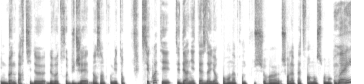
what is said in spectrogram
une bonne partie de, votre budget dans un premier temps. C'est quoi tes, derniers tests d'ailleurs pour en apprendre plus sur, euh, sur la plateforme en ce moment? Oui,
